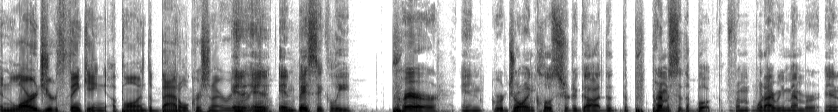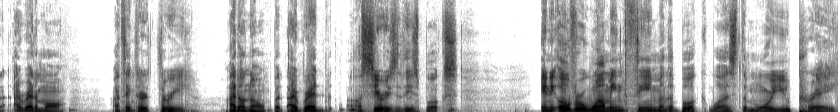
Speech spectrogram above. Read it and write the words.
enlarge your thinking upon the battle Chris and I are and, referring and, to. and basically prayer and drawing closer to God. The, the premise of the book, from what I remember, and I read them all. I think there are three. I don't know, but I read a series of these books. And the overwhelming theme of the book was the more you pray,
